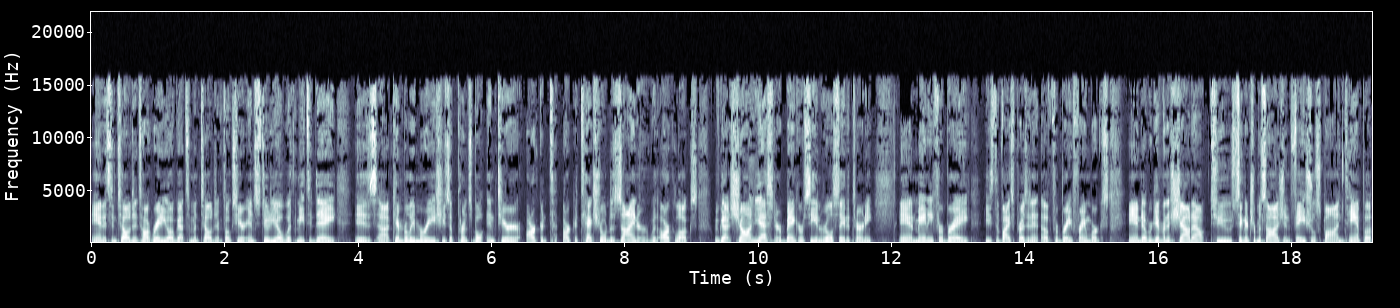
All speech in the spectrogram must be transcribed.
and it's Intelligent Talk Radio. I've got some intelligent folks here in studio with me today. Is uh, Kimberly Marie? She's a principal interior archit- architectural designer with Arch Luxe. We've got Shawn Yesner, bankruptcy and real estate attorney, and Manny Febre. He's the vice president of Febre Frameworks. And uh, we're giving a shout out to Signature Massage and Facial Spa in Tampa.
